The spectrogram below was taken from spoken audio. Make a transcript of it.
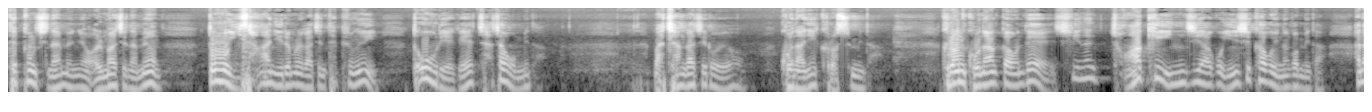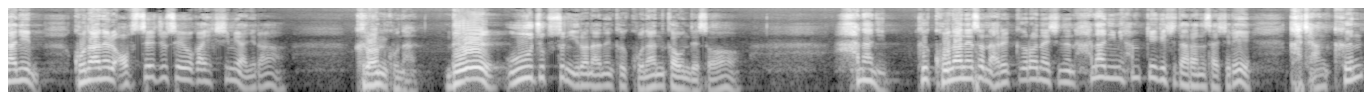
태풍 지나면요, 얼마 지나면 또 이상한 이름을 가진 태풍이 또 우리에게 찾아옵니다. 마찬가지로요, 고난이 그렇습니다. 그런 고난 가운데 시인은 정확히 인지하고 인식하고 있는 겁니다. 하나님, 고난을 없애주세요가 핵심이 아니라 그런 고난, 늘 우죽순 일어나는 그 고난 가운데서 하나님, 그 고난에서 나를 끌어내시는 하나님이 함께 계시다라는 사실이 가장 큰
